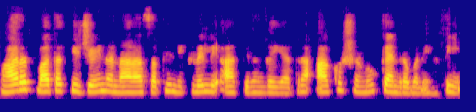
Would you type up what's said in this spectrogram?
ભારત માતા કી જયના નારા સાથે નીકળેલી આ તિરંગા યાત્રા આકર્ષણનું કેન્દ્ર બની હતી.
